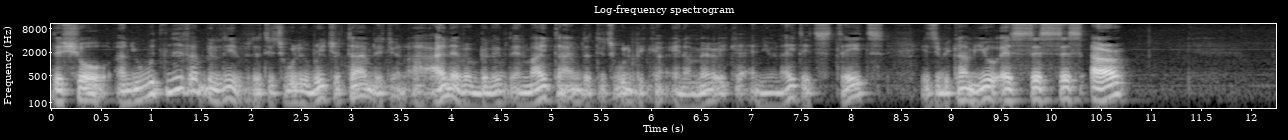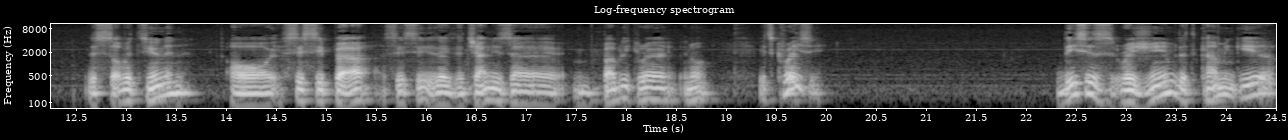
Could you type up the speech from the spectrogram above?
the show, and you would never believe that it will reach a time that you know, I, never believed in my time that it will become in America and United States. It's become USSR, the Soviet Union, or CCPA, CC, the Chinese uh, public, uh, you know, it's crazy. This is regime that coming here,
